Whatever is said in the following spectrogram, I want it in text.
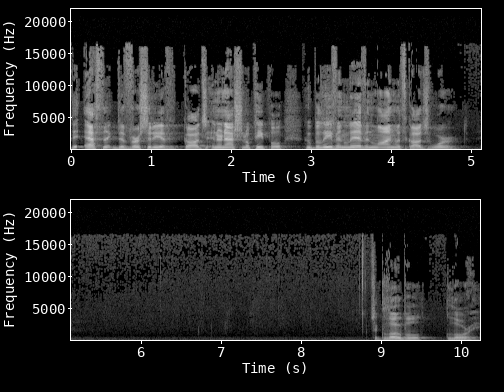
the ethnic diversity of God's international people who believe and live in line with God's word. It's a global glory.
